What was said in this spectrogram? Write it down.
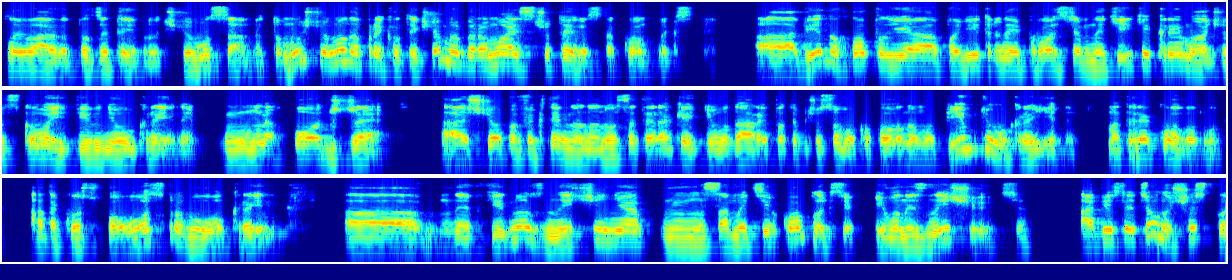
впливають позитивно. Чому саме? Тому що, ну, наприклад, якщо ми беремо С-400 комплекс, а він охоплює повітряний простір не тільки Криму, а частково і півдня України. Отже, щоб ефективно наносити ракетні удари по тимчасово окупованому півдню України, материковому, а також по острову Крим, необхідно знищення саме цих комплексів, і вони знищуються. А після цього щось е,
